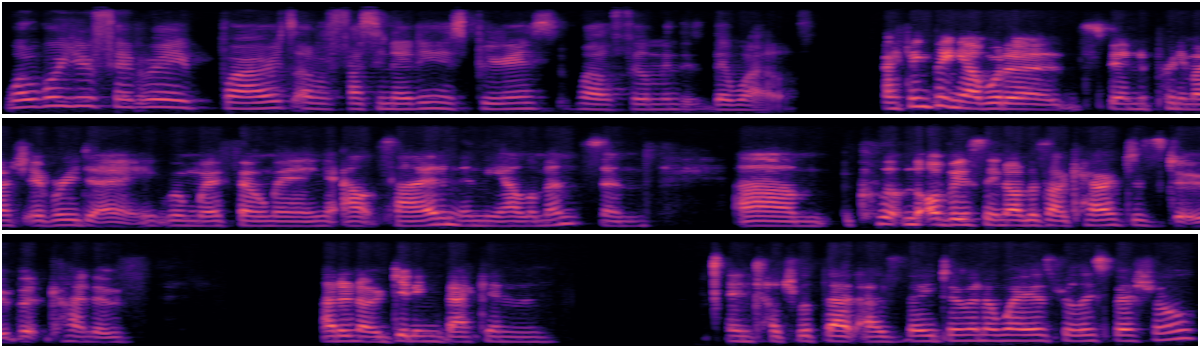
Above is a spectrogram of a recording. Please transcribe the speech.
What were your favorite parts of a fascinating experience while filming the, the wild? I think being able to spend pretty much every day when we're filming outside and in the elements, and um, obviously not as our characters do, but kind of, I don't know, getting back in in touch with that as they do in a way is really special.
